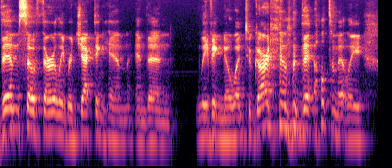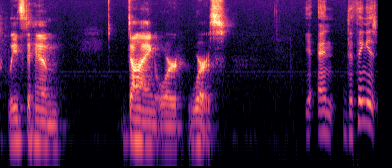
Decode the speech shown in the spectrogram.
them so thoroughly rejecting him and then leaving no one to guard him that ultimately leads to him dying or worse. Yeah, and the thing is,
